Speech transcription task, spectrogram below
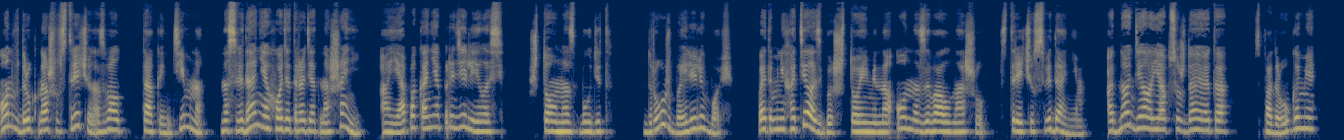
Он вдруг нашу встречу назвал так интимно. На свидания ходят ради отношений, а я пока не определилась, что у нас будет, дружба или любовь. Поэтому не хотелось бы, что именно он называл нашу встречу свиданием. Одно дело, я обсуждаю это с подругами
